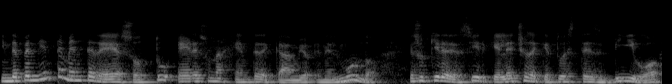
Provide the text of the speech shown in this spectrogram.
Independientemente de eso, tú eres un agente de cambio en el mundo. Eso quiere decir que el hecho de que tú estés vivo,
